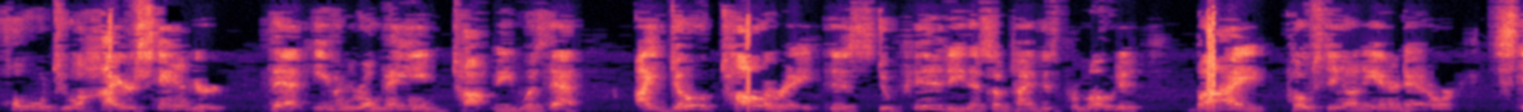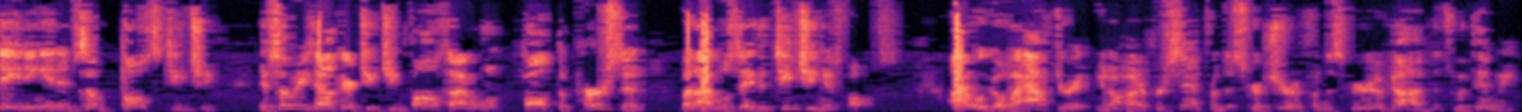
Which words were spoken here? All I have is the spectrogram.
hold to a higher standard that even Romaine taught me was that I don't tolerate this stupidity that sometimes is promoted by posting on the internet or stating it in some false teaching. If somebody's out there teaching false, I won't fault the person, but I will say the teaching is false. I will go after it, you know, 100% from the scripture and from the Spirit of God that's within me.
